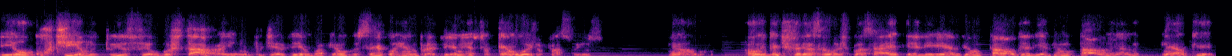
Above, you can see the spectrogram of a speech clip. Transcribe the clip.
E eu curtia muito isso, eu gostava, eu não podia ver o avião que eu saía correndo para ver, né? Isso, até hoje eu faço isso. Né? A única diferença hoje é que ah, aquele ali é avião tal, aquele ali é avião tal, né? né? O que?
